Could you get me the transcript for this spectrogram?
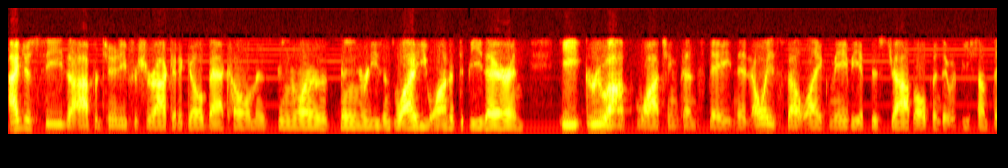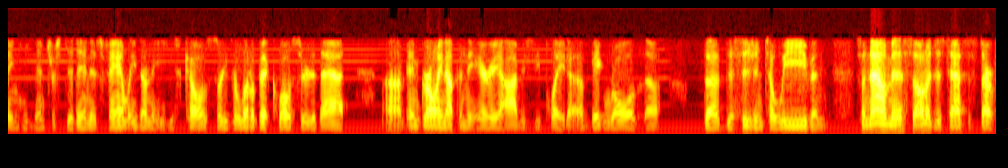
I just see the opportunity for Ciarrocca to go back home as being one of the main reasons why he wanted to be there. And he grew up watching Penn State, and it always felt like maybe if this job opened, it would be something he's interested in. His family's on the East Coast, so he's a little bit closer to that. Um, and growing up in the area obviously played a, a big role in the the decision to leave and so now Minnesota just has to start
